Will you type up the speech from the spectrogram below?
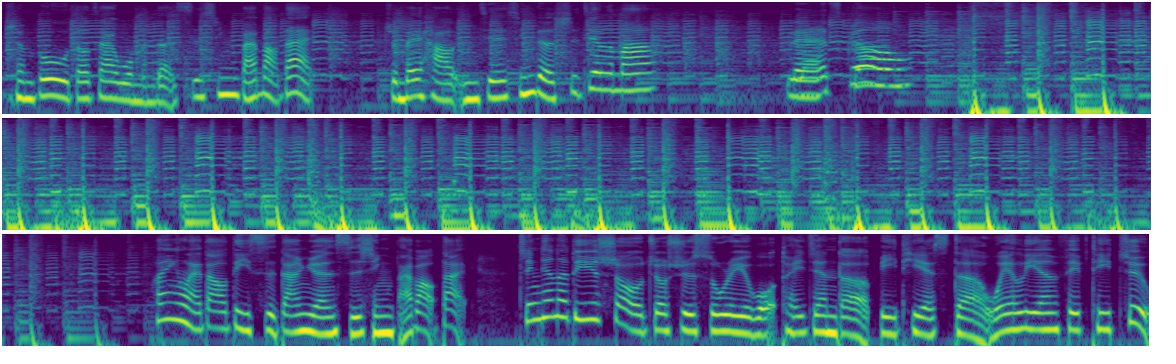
全部都在我们的私心百宝袋，准备好迎接新的世界了吗？Let's go！来到第四单元私心百宝袋。今天的第一首就是苏瑞我推荐的 BTS 的《William Fifty Two》。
